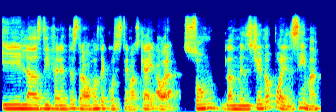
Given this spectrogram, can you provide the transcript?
y los diferentes trabajos de ecosistemas que hay. Ahora, son, las menciono por encima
